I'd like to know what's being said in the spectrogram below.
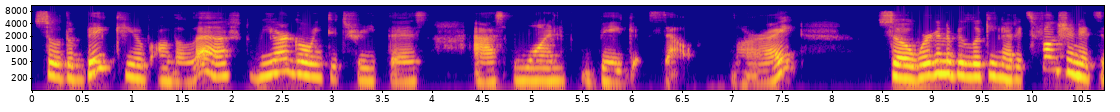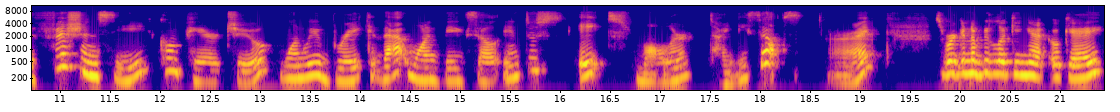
So the big cube on the left, we are going to treat this as one big cell. All right. So we're going to be looking at its function, its efficiency compared to when we break that one big cell into eight smaller tiny cells. All right. So we're going to be looking at, okay,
